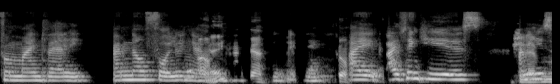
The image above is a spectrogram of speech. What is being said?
from Mindvalley. I'm now following him. Okay. Yeah. Cool. I, I think he is, I mean, he's,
